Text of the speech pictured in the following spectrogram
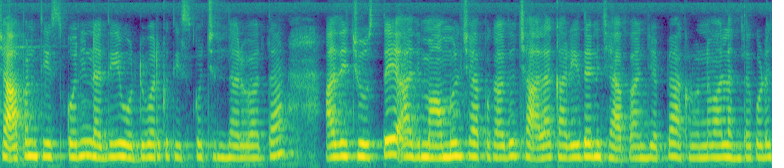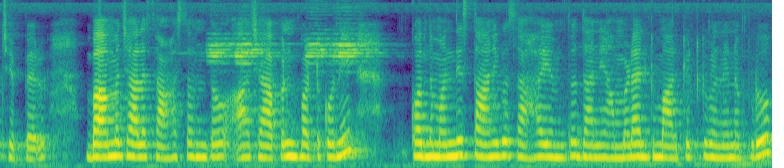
చేపను తీసుకొని నది ఒడ్డు వరకు తీసుకొచ్చిన తర్వాత అది చూస్తే అది మామూలు చేప కాదు చాలా ఖరీదైన చేప అని చెప్పి అక్కడ ఉన్న వాళ్ళంతా కూడా చెప్పారు. బామ్మ చాలా సాహసంతో ఆ చేపను పట్టుకొని కొంతమంది స్థానిక సహాయంతో దాన్ని అమ్మడానికి మార్కెట్కి వెళ్ళినప్పుడు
